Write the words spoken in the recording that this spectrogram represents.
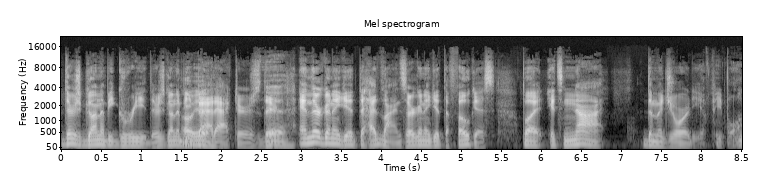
there's gonna be greed. There's gonna be Oh, yeah. bad actors. There Yeah. and they're gonna get the headlines. They're gonna get the focus. But it's not the majority of people. There-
